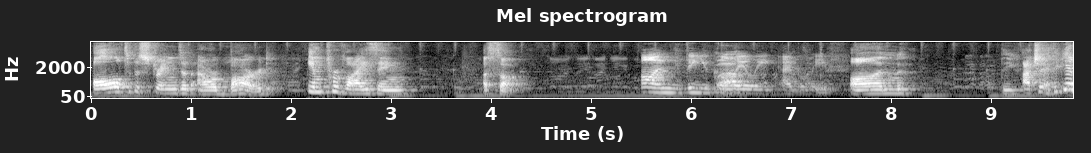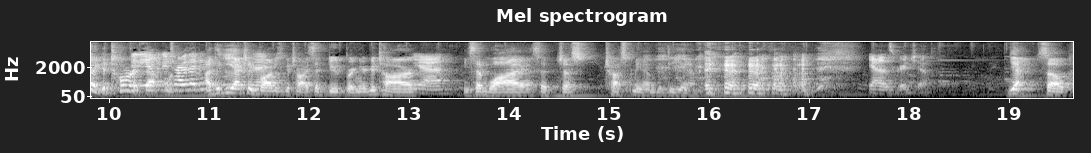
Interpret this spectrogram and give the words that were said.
all to the strains of our bard improvising a song On the ukulele, I believe. on the. Actually, I think he had a guitar. Did at he have a guitar point. that day? I think he actually Okay. brought his guitar. I said, "Dude, bring your guitar." Yeah. He said, "Why?" I said, "Just trust me, I'm the DM." Yeah, that was a great show. yeah. So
